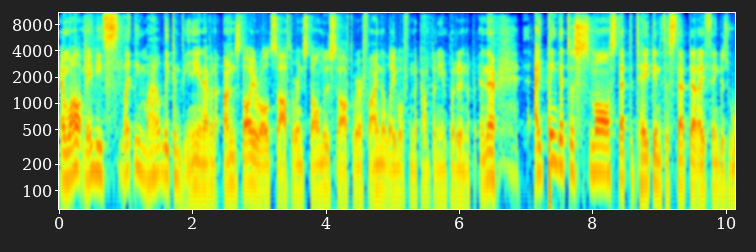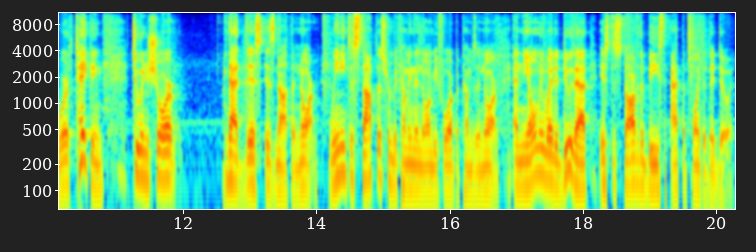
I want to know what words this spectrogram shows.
And while it may be slightly mildly convenient having to uninstall your old software, install new software, find the label from the company and put it in, the, in there, I think that's a small step to take and it's a step that I think is worth taking to ensure that this is not the norm. We need to stop this from becoming the norm before it becomes the norm. And the only way to do that is to starve the beast at the point that they do it.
